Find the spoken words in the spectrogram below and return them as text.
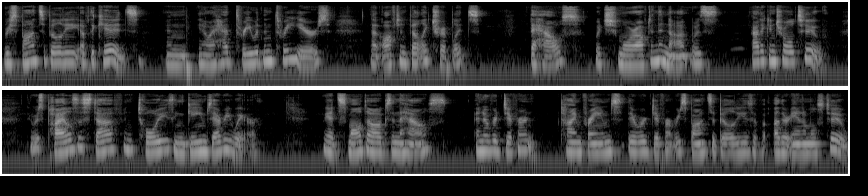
responsibility of the kids. And, you know, I had three within three years that often felt like triplets. The house, which more often than not was out of control too. There was piles of stuff and toys and games everywhere. We had small dogs in the house, and over different time frames, there were different responsibilities of other animals too.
